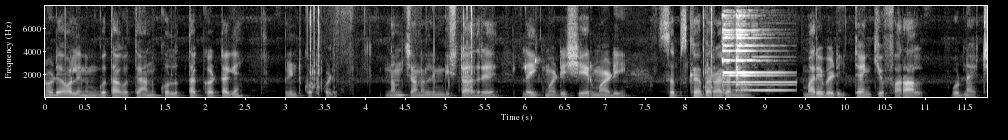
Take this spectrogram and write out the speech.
ನೋಡಿ ಅವಲ್ಲಿ ನಿಮ್ಗೆ ಗೊತ್ತಾಗುತ್ತೆ. ಅನುಕೂಲ ತಕ್ಕಟ್ಟಾಗೆ ಪ್ರಿಂಟ್ ಕೊಟ್ಕೊಳ್ಳಿ. ನಮ್ಮ ಚಾನಲ್ ನಿಮ್ಗೆ ಇಷ್ಟ ಆದರೆ ಲೈಕ್ ಮಾಡಿ ಶೇರ್ ಮಾಡಿ ಸಬ್ಸ್ಕ್ರೈಬರ್ ಆಗೋದನ್ನ ಮರಿಬೇಡಿ. Thank you for all good night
